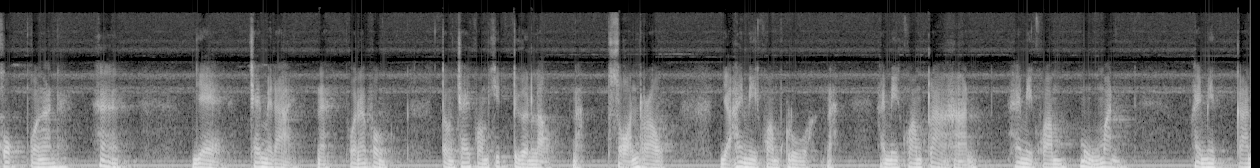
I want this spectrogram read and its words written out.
คกว่างั้นแย่ใช้ไม่ได้นะเพราะนั้นพงต้องใช้ความคิดเตือนเรานะสอนเรา อย่าให้มีความกลัวนะให้มีความกล้าหาญให้มีความมุ่งมั่น ให้มีการ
